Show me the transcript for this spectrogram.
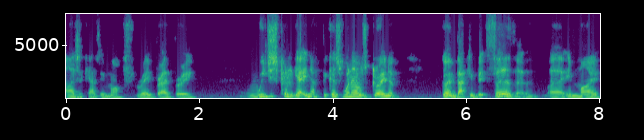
Isaac Asimov, Ray Bradbury. We just couldn't get enough because when I was growing up, going back a bit further uh, in my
